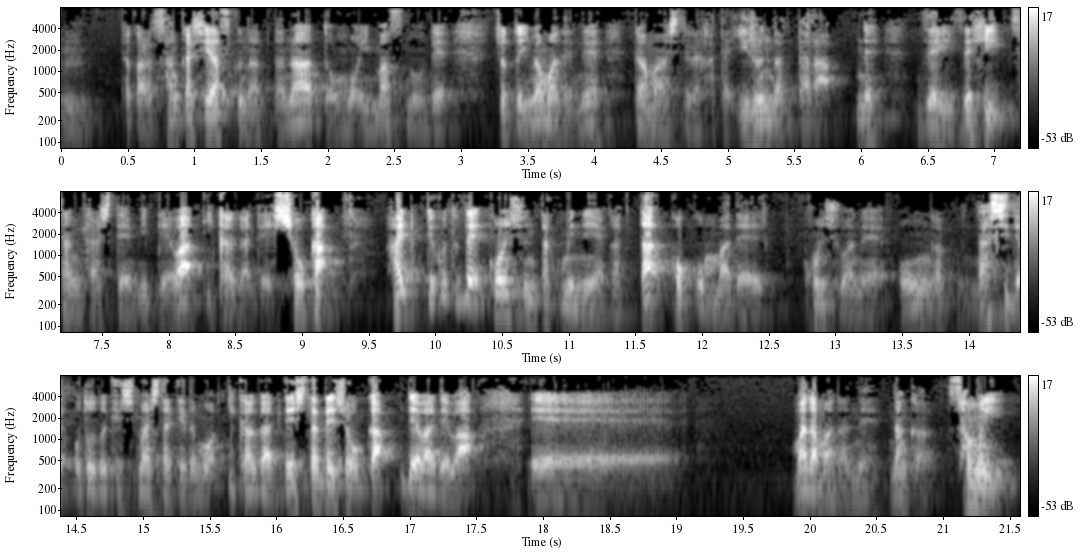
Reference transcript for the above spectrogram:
うん。だから参加しやすくなったなと思いますので、ちょっと今までね、我慢してた方いるんだったら、ね、ぜひぜひ参加してみてはいかがでしょうか。はい。ということで、今週の匠の館、ここまで、今週はね、音楽なしでお届けしましたけども、いかがでしたでしょうか？ではでは、えー、まだまだね、なんか寒い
